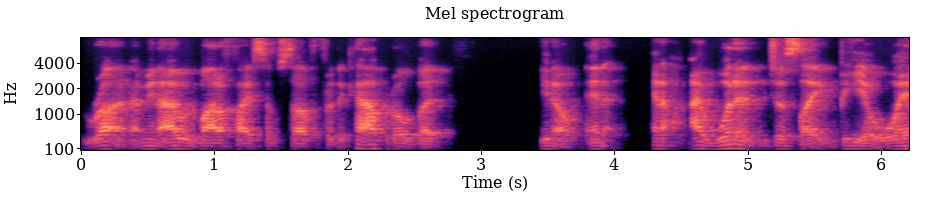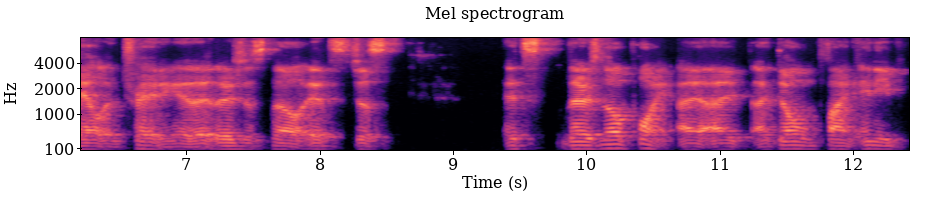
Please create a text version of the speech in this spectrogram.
run. I mean, I would modify some stuff for the capital, but you know, and and I wouldn't just like be a whale in trading. There's just no. It's just it's there's no point. I, I I don't find any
